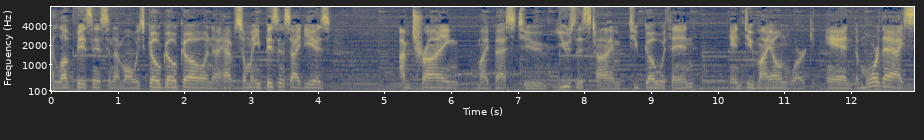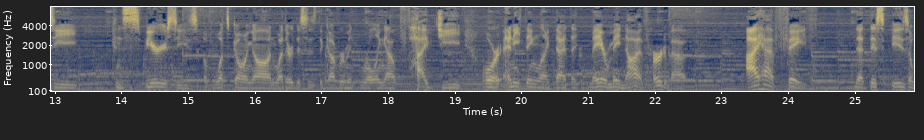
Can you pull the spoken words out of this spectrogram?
I love business and I'm always go, go, go, and I have so many business ideas, I'm trying my best to use this time to go within and do my own work. And the more that I see conspiracies of what's going on, whether this is the government rolling out 5G or anything like that that may or may not have heard about, I have faith that this is a,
